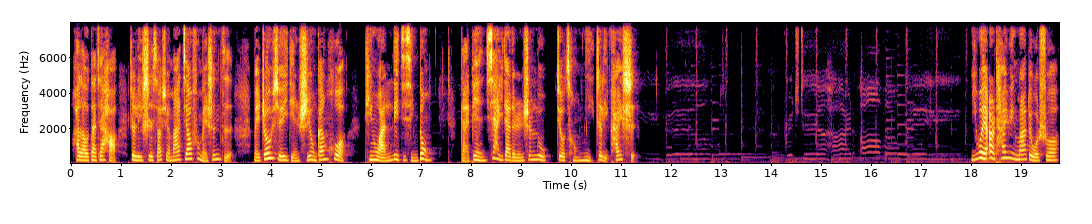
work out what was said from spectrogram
Hello，大家好，这里是小雪妈教赴美生子，每周学一点实用干货，听完立即行动，改变下一代的人生路就从你这里开始。一位二胎孕妈对我说：“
